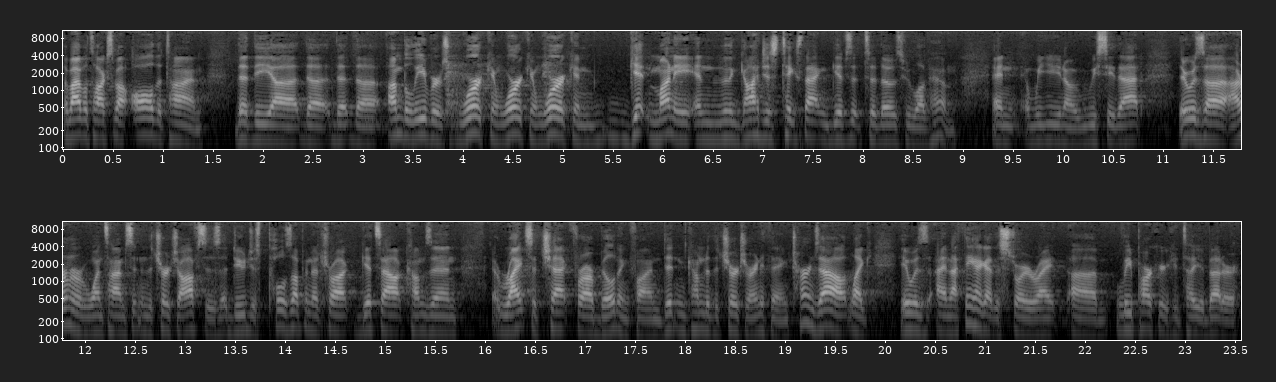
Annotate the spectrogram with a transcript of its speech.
The Bible talks about all the time that the, uh, the, the, the unbelievers work and work and work and get money, and then God just takes that and gives it to those who love Him. And, we, you know, we see that. There was, a, I remember one time sitting in the church offices, a dude just pulls up in a truck, gets out, comes in, writes a check for our building fund, didn't come to the church or anything. Turns out, like, it was, and I think I got the story right. Uh, Lee Parker could tell you better.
